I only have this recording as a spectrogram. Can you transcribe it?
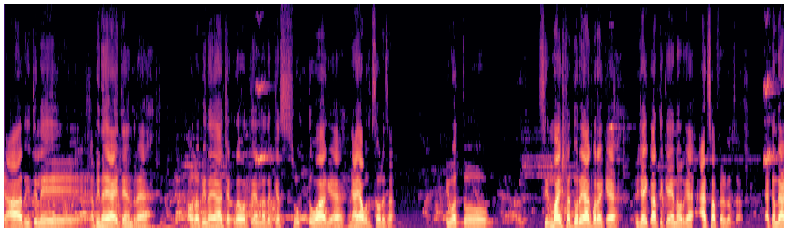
ಯಾವ ರೀತಿಲಿ ಅಭಿನಯ ಐತೆ ಅಂದರೆ, ಅವ್ರ ಅಭಿನಯ ಚಕ್ರವರ್ತಿ ಅನ್ನೋದಕ್ಕೆ ಸೂಕ್ತವಾಗಿ ನ್ಯಾಯ ಒದಗಿಸವ್ರೆ ಸರ್. ಇವತ್ತು ಸಿನಿಮಾ ಇಷ್ಟು ಅದ್ದೂರಿಯಾಗಿ ಬರೋಕ್ಕೆ ವಿಜಯ್ ಕಾರ್ತಿಕೇಯನ್ ಅವ್ರಿಗೆ ಆ್ಯಡ್ಸ್ ಆಫ್ ಹೇಳ್ಬೇಕು ಸರ್. ಯಾಕಂದರೆ ಆ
